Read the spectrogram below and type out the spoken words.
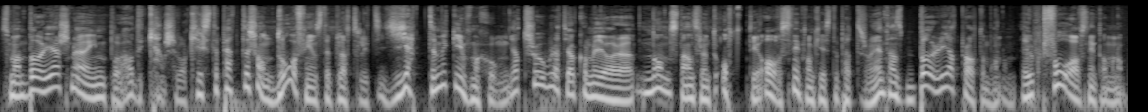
Så man börjar snöa in på, ja det kanske var Christer Pettersson, då finns det plötsligt jättemycket information. Jag tror att jag kommer göra någonstans runt 80 avsnitt om Christer Pettersson. Jag har inte ens börjat prata om honom. Jag har gjort två avsnitt om honom.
